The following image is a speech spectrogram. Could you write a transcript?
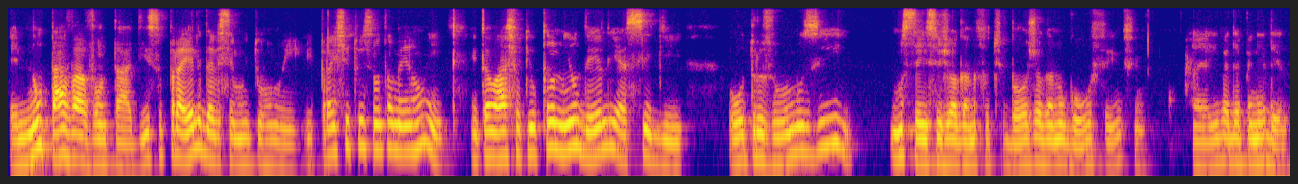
ele não estava à vontade. Isso para ele deve ser muito ruim e para a instituição também é ruim. Então acho que o caminho dele é seguir outros rumos e não sei se jogando futebol, jogando golfe, enfim. Aí vai depender dele.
